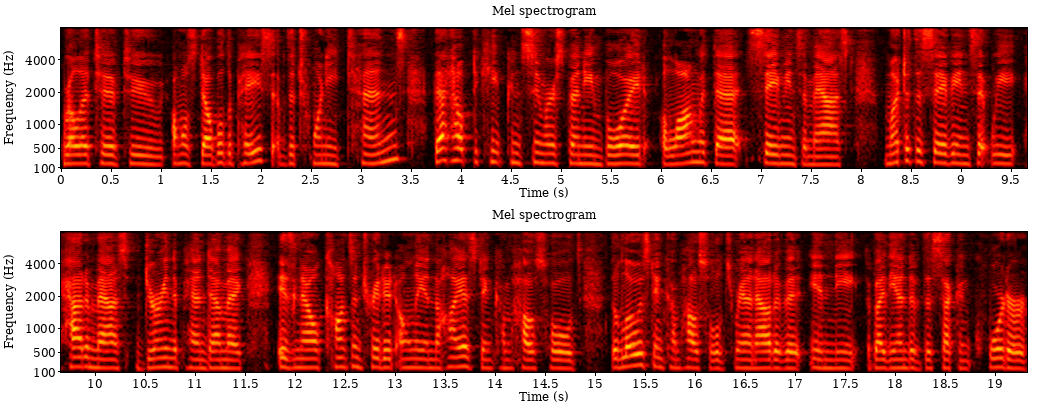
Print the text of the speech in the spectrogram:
relative to almost double the pace of the 2010s. That helped to keep consumer spending buoyed along with that savings amassed. Much of the savings that we had amassed during the pandemic is now concentrated only in the highest income households. The lowest income households ran out of it in the, by the end of the second quarter.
